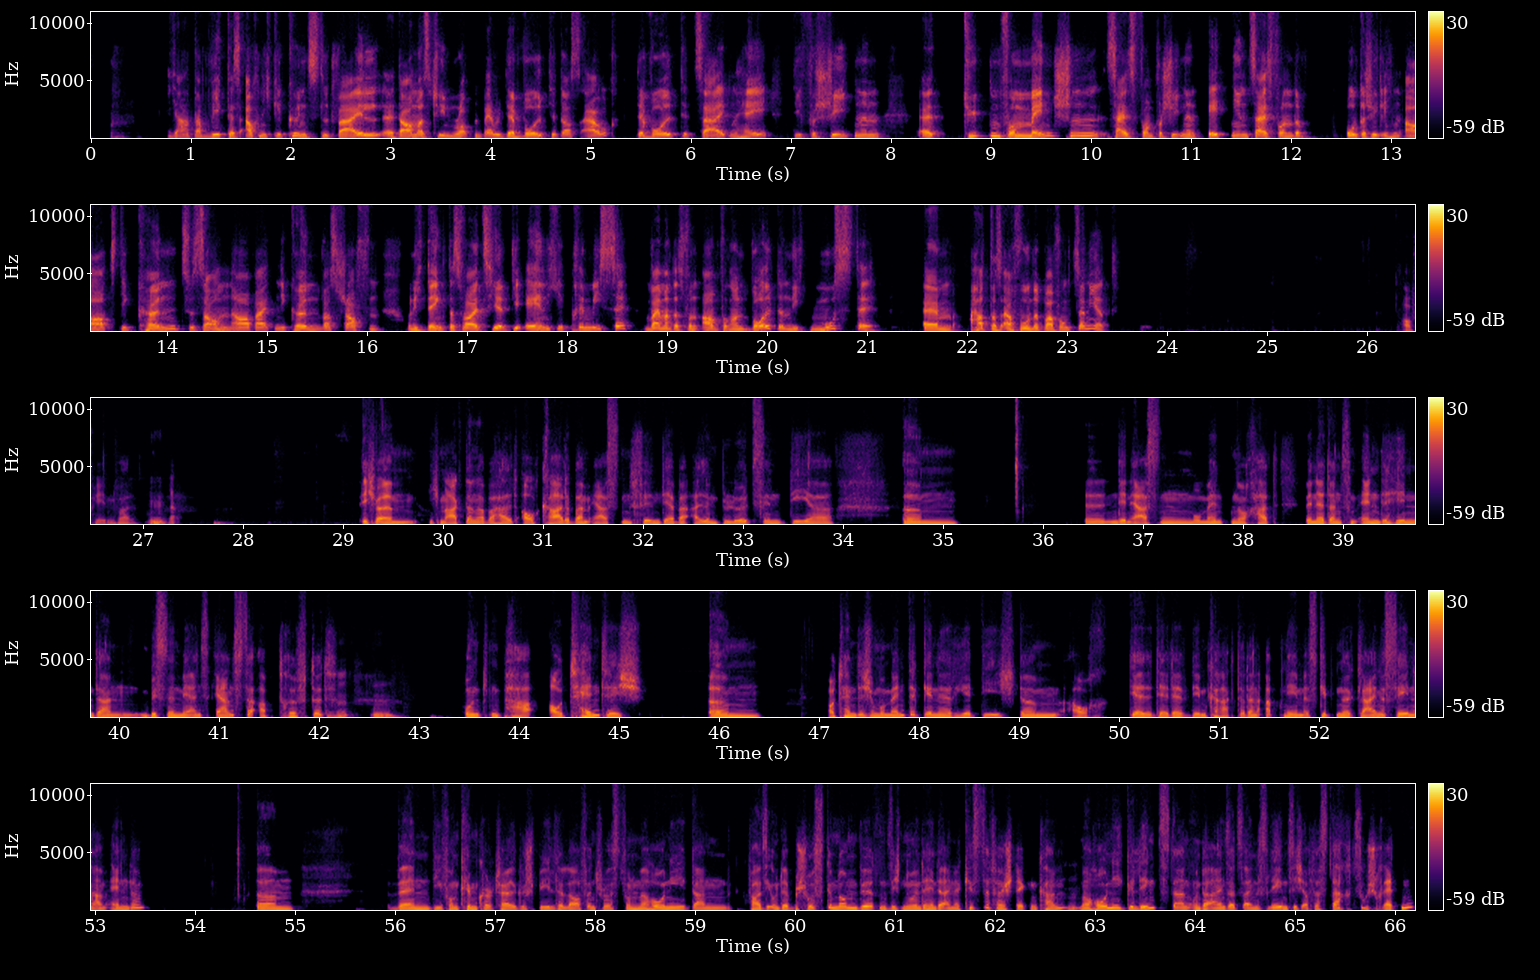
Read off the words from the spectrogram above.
ja, da wirkt das auch nicht gekünstelt, weil äh, damals Gene Rottenberry, der wollte das auch, der wollte zeigen, hey, die verschiedenen äh, Typen von Menschen, sei es von verschiedenen Ethnien, sei es von der unterschiedlichen Art, die können zusammenarbeiten, die können was schaffen. Und ich denke, das war jetzt hier die ähnliche Prämisse, weil man das von Anfang an wollte und nicht musste, ähm, hat das auch wunderbar funktioniert. Auf jeden Fall. Mhm. Ja. Ich, ähm, ich mag dann aber halt auch gerade beim ersten Film, der bei allem Blödsinn, der ähm, äh, in den ersten Momenten noch hat, wenn er dann zum Ende hin dann ein bisschen mehr ins Ernste abdriftet mhm. Mhm. und ein paar authentisch, ähm, authentische Momente generiert, die ich ähm, auch der, der, der, dem Charakter dann abnehme. Es gibt eine kleine Szene am Ende, ähm, wenn die von Kim Cartell gespielte Love Interest von Mahoney dann quasi unter Beschuss genommen wird und sich nur hinter einer Kiste verstecken kann. Mhm. Mahoney gelingt es dann, unter Einsatz seines Lebens sich auf das Dach zu schretten,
